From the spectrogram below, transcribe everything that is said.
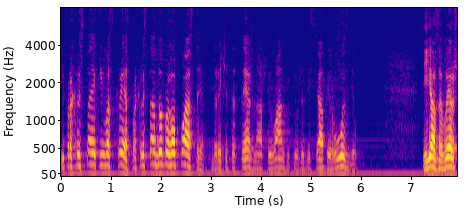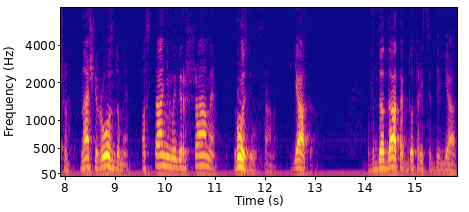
і про Христа, який воскрес, про Христа доброго пастиря. До речі, це теж наш Іван, який вже 10 розділ. І я завершу наші роздуми останніми віршами розділу саме 5, в додаток до 39.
